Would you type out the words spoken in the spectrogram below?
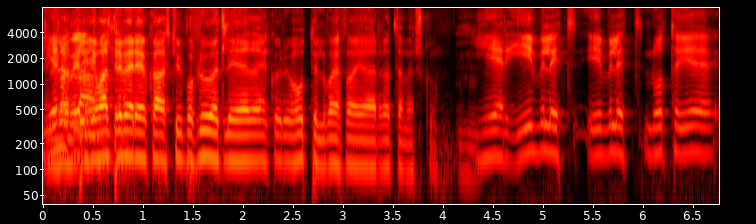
Ég er, ég, ég hef aldrei verið eitthvað að skilja á flugvelli eða einhverju hótel wifi að redda mér sko. ég er yfirleitt, yfirleitt nota ég,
